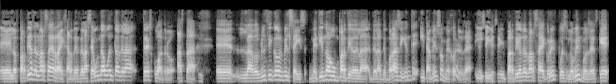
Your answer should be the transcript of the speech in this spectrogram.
eh, los partidos del Barça de Rijkaard, desde la segunda vuelta de la 3-4 hasta eh, la 2005-2006, metiendo algún partido de la, de la, temporada siguiente y también son mejores. O sea, y, partidos del Barça de Cruyff, pues lo mismo. O sea, es que,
